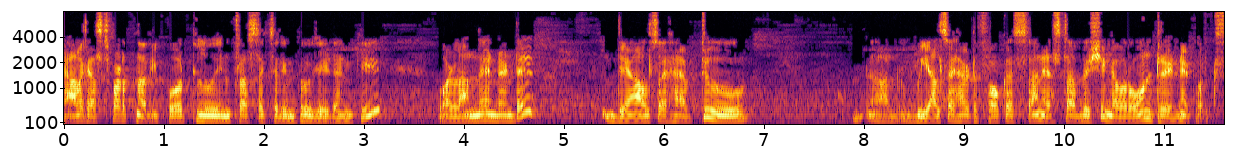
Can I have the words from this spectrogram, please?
చాలా కష్టపడుతున్నారు. ఈ పోర్ట్లు ఇన్ఫ్రాస్ట్రక్చర్ ఇంప్రూవ్ చేయడానికి. వాళ్ళందరూ ఏంటంటే they also have to we also have to focus on establishing our own trade networks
